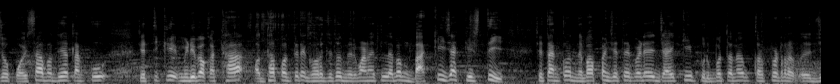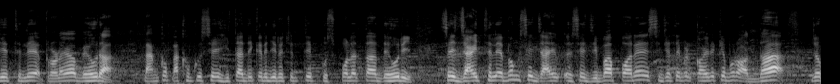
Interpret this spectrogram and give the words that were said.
जो पैसा जी मिलवा कथा अधापति घर जो निर्माण होता है बाकी जहाँ किस्ती से नापी जितेबले जाकि पूर्वतन कर्पोरेटर जी थे प्रणय बेहुरा पाखक से हिताधिकारी जी रही पुष्पलता देहुरी से जाते से जावापर से कि मोर अधा जो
